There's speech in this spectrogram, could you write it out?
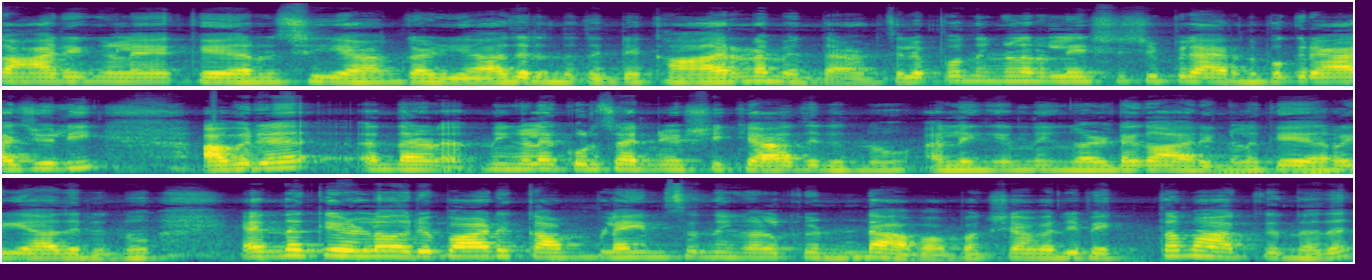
കാര്യങ്ങളെ കെയർ ചെയ്യാൻ കഴിയാതിരുന്നതിന്റെ കാരണം എന്താണ്? ചിലപ്പോൾ നിങ്ങൾ റിലേഷൻഷിപ്പിലായിരുന്നു അപ്പോൾ ഗ്രാജുവലി അവർ എന്താണ് നിങ്ങളെക്കുറിച്ച് അന്വേഷിക്കാതിരുന്നു. അല്ലെങ്കിൽ നിങ്ങളുടെ കാര്യങ്ങൾ കെയർ ചെയ്യാതിരുന്നു. എന്നൊക്കെയുള്ള ഒരുപാട് കംപ്ലയിൻസ് നിങ്ങൾക്ക് ഉണ്ടാവാം. പക്ഷെ അവർ വ്യക്തമാക്കുന്നത്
